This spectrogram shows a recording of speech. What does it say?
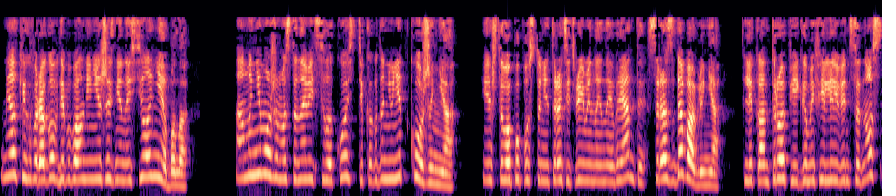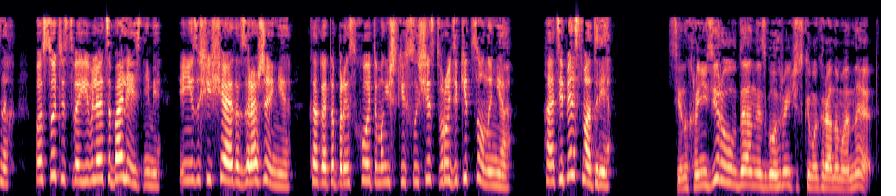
Мелких врагов для пополнения жизненной силы не было. А мы не можем восстановить силы кости, когда не нет кожи, ня. И чтобы попусту не тратить время на иные варианты, сразу добавлю, ня. Ликантропия и гомофилия венценосных по сути своей являются болезнями и не защищают от заражения, как это происходит у магических существ вроде Кицуна, ня. А теперь смотри. Синхронизировав данные с голографическим экраном Энет,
